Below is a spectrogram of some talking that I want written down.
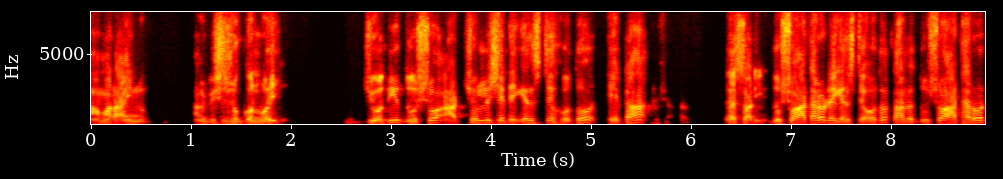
আমার আইন আমি বিশেষজ্ঞ নই যদি দুশো আটচল্লিশের এগেনস্টে হতো এটা সরি দুশো আঠারোর এগেনস্টে হতো তাহলে দুশো আঠারোর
